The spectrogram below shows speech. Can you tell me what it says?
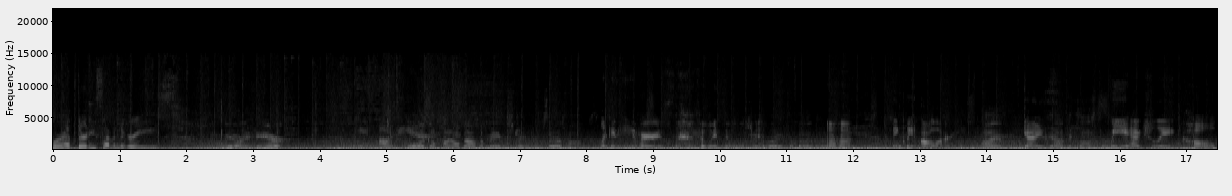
We're at 37 degrees. And we are here. We are here. We're like a mile down the main street from Sarah's mom's. Look at Evers. the window She's ready for bed. Uh huh. I think we all are. I'm Guys, beyond exhausted. we actually called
